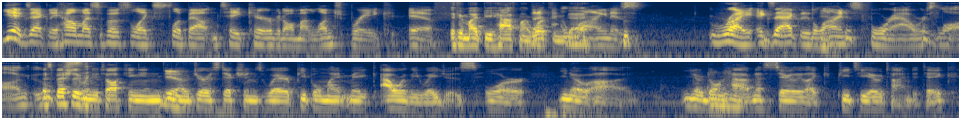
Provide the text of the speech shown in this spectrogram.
Yeah, exactly. How am I supposed to like slip out and take care of it on my lunch break if if it might be half my working day, line is right? Exactly. The line is four hours long. Oops. especially when you're talking in you Yeah. know jurisdictions where people might make hourly wages or you know uh, you know don't have necessarily like PTO time to take.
